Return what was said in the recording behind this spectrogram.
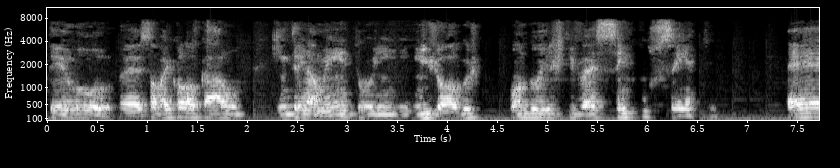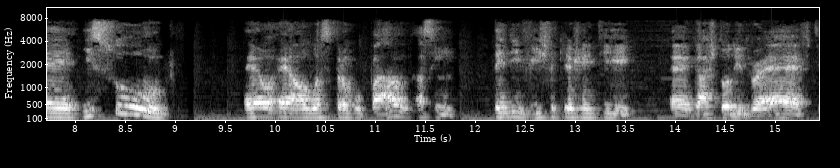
tê-lo, é, só vai colocá-lo em treinamento, em, em, jogos, quando ele estiver 100%. É, isso é, é algo a se preocupar, assim, tendo em vista que a gente é, gastou de draft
